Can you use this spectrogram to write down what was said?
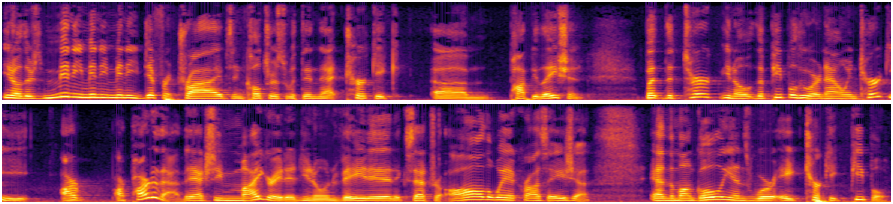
You know, there's many, many, many different tribes and cultures within that Turkic um, population. But the Turk, you know, the people who are now in Turkey are are part of that. They actually migrated, you know, invaded, etc., all the way across Asia. And the Mongolians were a Turkic people.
